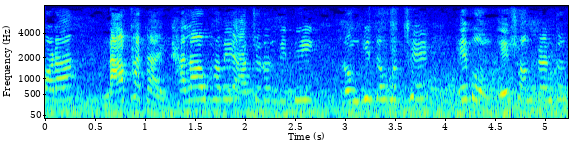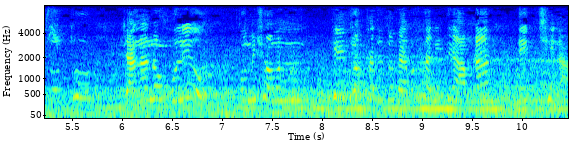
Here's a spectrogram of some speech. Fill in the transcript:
করা না থাকায় ঢালাওভাবে আচরণবিধি লঙ্ঘিত হচ্ছে এবং এ সংক্রান্ত তথ্য জানানো হলেও কমিশনকে যথাযথ ব্যবস্থা নিতে আমরা দেখছি না।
